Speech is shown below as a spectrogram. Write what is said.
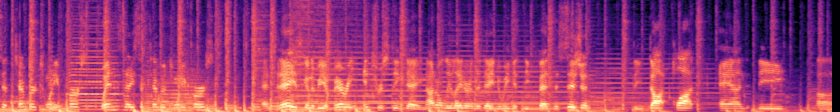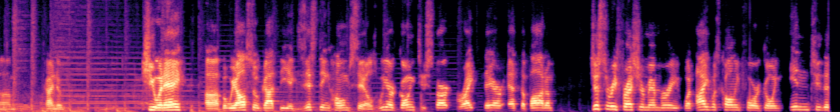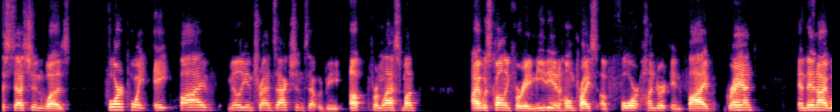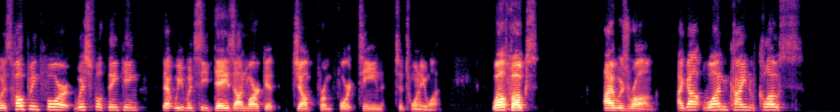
September 21st, Wednesday, September 21st. And today is going to be a very interesting day. Not only later in the day do we get the Fed decision, the dot plot, and the um, kind of Q&A, uh, but we also got the existing home sales. We are going to start right there at the bottom. Just to refresh your memory, what I was calling for going into this session was 4.85 million transactions. That would be up from last month. I was calling for a median home price of 405 grand. And then I was hoping for wishful thinking that we would see days on market jump from 14 to 21. Well, folks, I was wrong. I got one kind of close,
